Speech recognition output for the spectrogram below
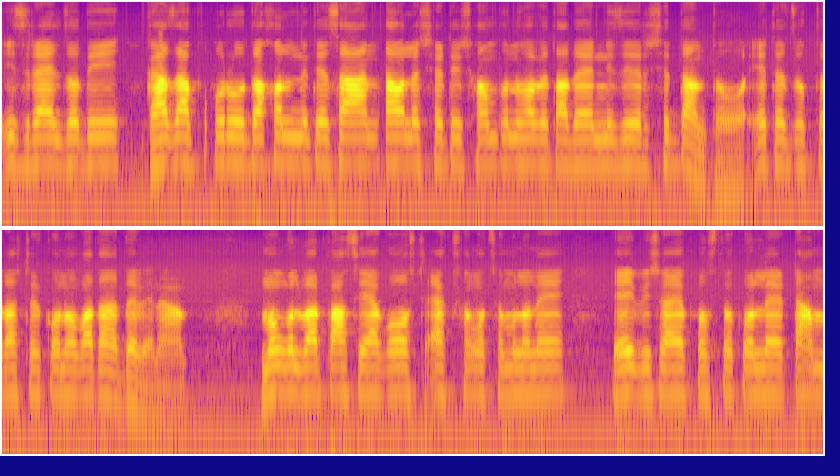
ইসরায়েল যদি গাজা পুরো দখল নিতে চান, তাহলে সেটি সম্পূর্ণভাবে তাদের নিজের সিদ্ধান্ত। এতে যুক্তরাষ্ট্রের কোনো বাধা দেবে না। মঙ্গলবার পাঁচই আগস্ট এক সংবাদ সম্মেলনে এই বিষয়ে প্রশ্ন করলে ট্রাম্প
